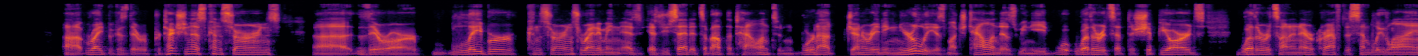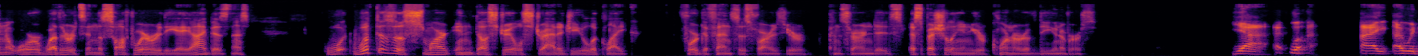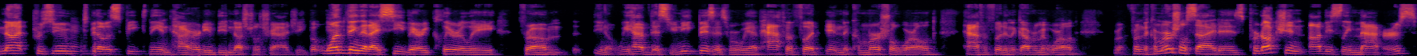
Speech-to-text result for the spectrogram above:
uh, right? Because there are protectionist concerns. Uh, there are labor concerns, right? I mean, as as you said, it's about the talent, and we're not generating nearly as much talent as we need. W- whether it's at the shipyards, whether it's on an aircraft assembly line, or whether it's in the software or the AI business. What what does a smart industrial strategy look like for defense, as far as you're concerned, especially in your corner of the universe? Yeah, well, I, I would not presume to be able to speak to the entirety of the industrial strategy. But one thing that I see very clearly from, you know, we have this unique business where we have half a foot in the commercial world, half a foot in the government world. From the commercial side is production obviously matters,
